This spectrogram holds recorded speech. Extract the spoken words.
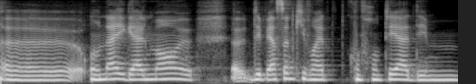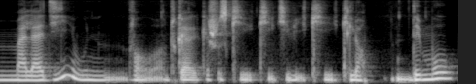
Euh, on a également euh, euh, des personnes qui vont être confrontées à des maladies, ou en tout cas quelque chose qui, qui, qui, leur des mots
